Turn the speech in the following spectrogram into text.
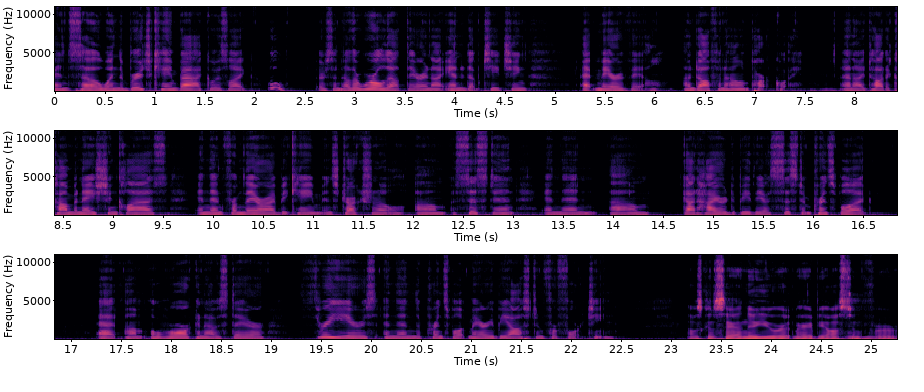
And so when the bridge came back, it was like, ooh, there's another world out there. And I ended up teaching at Maryvale on Dauphin Island Parkway. And I taught a combination class. And then from there, I became instructional um, assistant and then um, got hired to be the assistant principal at at um, O'Rourke, and I was there three years, and then the principal at Mary B. Austin for 14. I was going to say I knew you were at Mary B. Austin for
